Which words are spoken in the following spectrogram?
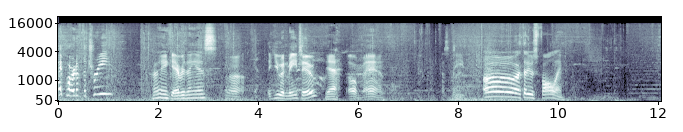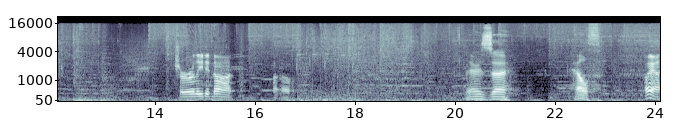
Guy part of the tree? I think everything is. Uh, like you and me too? Yeah. Oh man. That's deep. Oh, I thought he was falling. Surely did not. Uh oh. There's uh health Oh yeah.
